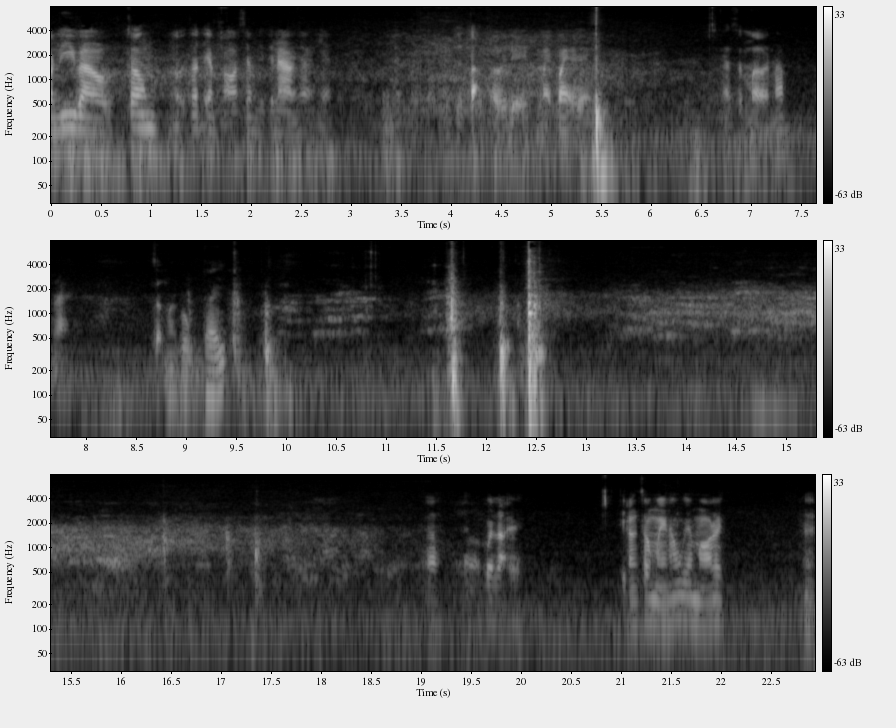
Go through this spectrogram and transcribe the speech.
còn đi vào trong nội thất em nó xem như thế nào nhá anh em tạm thời để máy quay ở đây. Là sẽ mở nắp ra cho mọi cùng thấy. À, quay lại đây. thì đằng trong máy nóc em nó đây. Đấy.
